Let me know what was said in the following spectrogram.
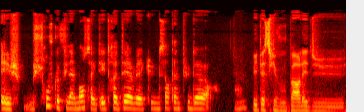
et je, je, trouve que finalement ça a été traité avec une certaine pudeur. Oui, parce que vous parlez du,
